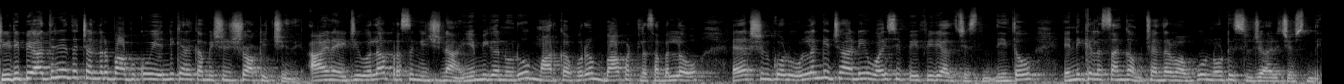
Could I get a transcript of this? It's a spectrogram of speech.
టీడీపీ అధినేత చంద్రబాబుకు ఎన్నికల కమిషన్ షాక్ ఇచ్చింది. ఆయన ఇటీవల ప్రసంగించిన ఎమ్మిగనూరు మార్కాపురం బాపట్ల సభల్లో ఎలక్షన్ కోడ్ ఉల్లంఘించాలని వైసీపీ ఫిర్యాదు చేసింది. దీంతో ఎన్నికల సంఘం చంద్రబాబుకు నోటీసులు జారీ చేసింది.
